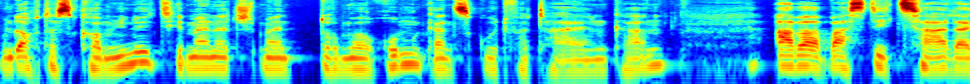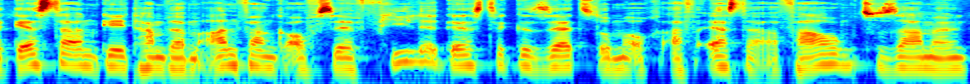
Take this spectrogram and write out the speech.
und auch das Community Management drumherum ganz gut verteilen kann. Aber was die Zahl der Gäste angeht, haben wir am Anfang auf sehr viele Gäste gesetzt, um auch erste Erfahrungen zu sammeln.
